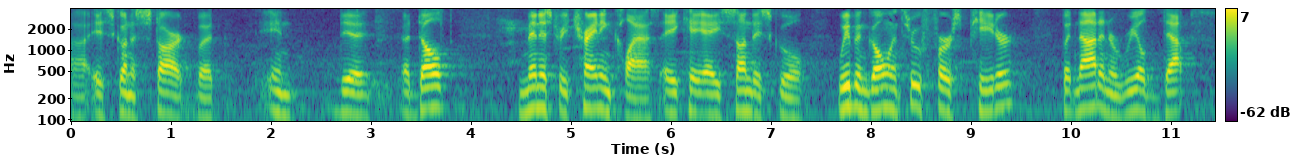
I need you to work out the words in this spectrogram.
uh, is going to start. But in the adult ministry training class, aka Sunday school, we've been going through First Peter, but not in a real depth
